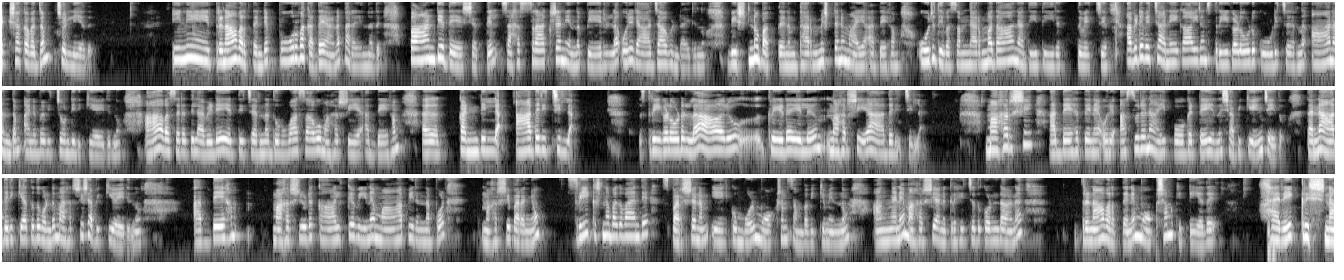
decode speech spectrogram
രക്ഷാകവചം ചൊല്ലിയത്. ഇനി തൃണാവർത്തന്റെ പൂർവകഥയാണ് പറയുന്നത്. പാണ്ഡ്യദേശത്തിൽ സഹസ്രാക്ഷൻ എന്നു പേരുള്ള ഒരു രാജാവുണ്ടായിരുന്നു. വിഷ്ണു ഭക്തനും ധർമ്മിഷ്ഠനുമായ അദ്ദേഹം ഒരു ദിവസം നർമ്മദാ നദീ തീരത്ത് വെച്ച് അവിടെ വെച്ച് അനേകായിരം സ്ത്രീകളോട് കൂടി ചേർന്ന് ആനന്ദം അനുഭവിച്ചുകൊണ്ടിരിക്കുകയായിരുന്നു. ആ അവസരത്തിൽ അവിടെ എത്തിച്ചേർന്ന ദുർവാസാവു മഹർഷിയെ അദ്ദേഹം കണ്ടില്ല ആദരിച്ചില്ല. സ്ത്രീകളോടുള്ള ആ ഒരു ക്രീഡയിൽ മഹർഷിയെ ആദരിച്ചില്ല. മഹർഷി അദ്ദേഹത്തിനെ ഒരു അസുരനായി പോകട്ടെ എന്ന് ശപിക്കുകയും ചെയ്തു. തന്നെ ആദരിക്കാത്തത് കൊണ്ട് മഹർഷി ശപിക്കുകയായിരുന്നു. അദ്ദേഹം മഹർഷിയുടെ കാൽക്ക് വീണ് മാപ്പിരുന്നപ്പോൾ മഹർഷി പറഞ്ഞു ശ്രീകൃഷ്ണ ഭഗവാന്റെ സ്പർശനം ഏൽക്കുമ്പോൾ മോക്ഷം സംഭവിക്കുമെന്നും അങ്ങനെ മഹർഷി അനുഗ്രഹിച്ചത് കൊണ്ടാണ് തൃണാവർത്തന് മോക്ഷം കിട്ടിയത്. ഹരേ കൃഷ്ണ.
